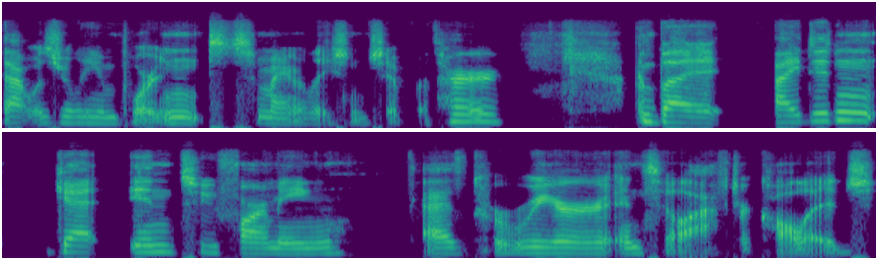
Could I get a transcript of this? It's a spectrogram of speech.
That was really important to my relationship with her. But I didn't get into farming as career until after college.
